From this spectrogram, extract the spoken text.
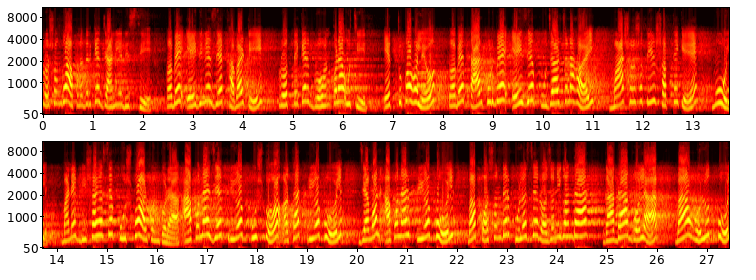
প্রসঙ্গ আপনাদেরকে জানিয়ে দিচ্ছি। তবে এই দিনে যে খাবারটি প্রত্যেকের গ্রহণ করা উচিত, একটুকু হলেও, তবে তার পূর্বে এই যে পূজা অর্চনা হয়, মা সরস্বতীর সব থেকে মূল মানে বিষয় হচ্ছে পুষ্প অর্পণ করা। আপনার যে প্রিয় পুষ্প, অর্থাৎ প্রিয় ফুল, যেমন আপনার প্রিয় ফুল বা পছন্দের ফুল হচ্ছে রজনীগন্ধা গাঁদা গোলাপ বা হলুদ ফুল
